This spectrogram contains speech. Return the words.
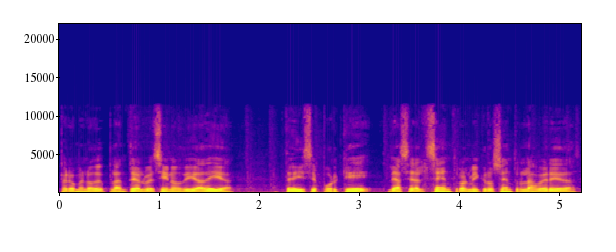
Pero me lo plantea el vecino día a día. Te dice, ¿por qué le hace al centro, al microcentro, las veredas?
